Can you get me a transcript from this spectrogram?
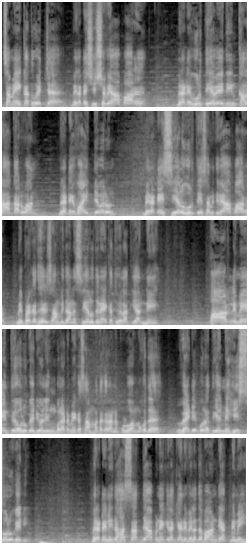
සමේ එකතු වෙච්ච මෙරට ශිෂ්‍ය ව්‍යාපාරය මෙරටේ වෘත්තීයවේදීන් කලාකරුවන් මෙරටේ වෛද්‍යවරුන් මෙරටේ සියලු වෘතිය සමිති ව්‍යාපාර මේ ප්‍රගතිශීලී සංවිධාන සියලු දෙනා එකතු වෙලා කියන්නේ පාර්ලිමේන්තුවේ ඔලු ගෙඩි වලින් උඹලට මේක සම්මත කරන්න පුළුවන් මොකද වැඩිපුර තියෙන්නේ හිස් ඔලු ගෙඩි. මෙරට නිදහස් අධ්‍යාපනය කියලා කියන්නේ වෙළඳ භාණ්ඩයක් නෙමෙයි.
